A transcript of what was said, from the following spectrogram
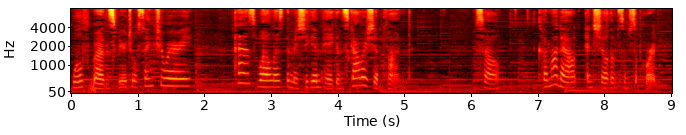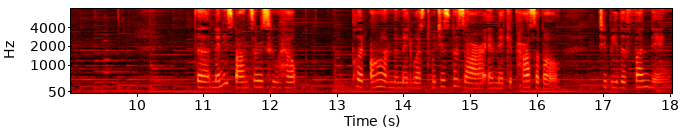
Wolf Run Spiritual Sanctuary, as well as the Michigan Pagan Scholarship Fund. So, come on out and show them some support. The many sponsors who help put on the Midwest Witches Bazaar and make it possible to be the funding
